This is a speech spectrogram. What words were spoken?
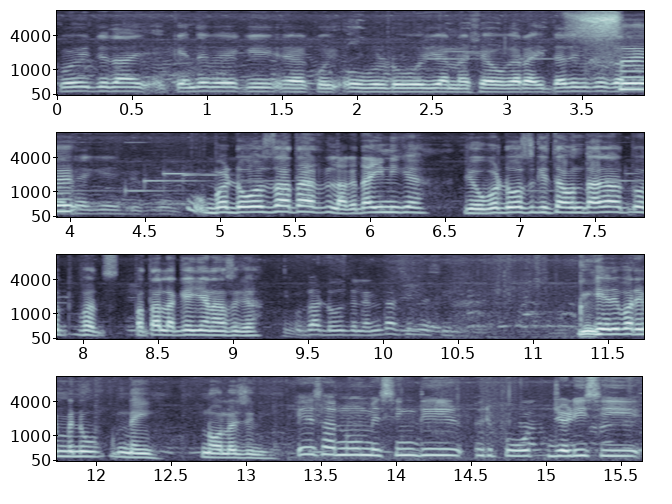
ਕੋਈ ਜਿਹਦਾ ਕਹਿੰਦੇ ਵੇ ਕਿ ਕੋਈ ਓਵਰਡੋਜ਼ ਜਾਂ ਨਸ਼ਾ ਵਗੈਰਾ ਇਦਾਂ ਦੀ ਵੀ ਕੋਈ ਗੱਲਬਾਤ ਹੈਗੀ? ਓਵਰਡੋਜ਼ ਦਾ ਤਾਂ ਲੱਗਦਾ ਹੀ ਨਹੀਂ ਗਾ ਜੇ ਓਵਰਡੋਜ਼ ਕੀਤਾ ਹੁੰਦਾ ਤਾਂ ਉਹ ਪ- ਪਤਾ ਲੱਗੇ ਜਾਣਾ ਸੀਗਾ। ਉਹਦਾ ਡੋਜ਼ ਲੈਂਦਾ ਸੀ ਅਸੀਂ ਇਹਦੇ ਬਾਰੇ ਮੈਨੂੰ ਨਹੀਂ ਨੌਲੇਜ ਨਹੀਂ। ਇਹ ਸਾਨੂੰ ਮਿਸਿੰਗ ਦੀ ਰਿਪੋਰਟ ਜਿਹੜੀ ਸੀ ਅ,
